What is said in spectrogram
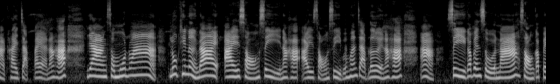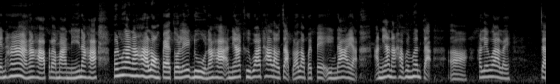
หากใครจับแปลนะคะ อย่างสมมุติว่าลูกที่ 1 ได้ i 2 4นะคะ i 2 4เพื่อนๆจับเลยนะคะอะ4 ก็เป็น 0 นะ 2 ก็เป็น 5 นะคะ ประมาณนี้นะคะ เพื่อนๆนะคะ ลองแปลตัวเลขดูนะคะ อันนี้คือว่าถ้าเราจับแล้วเราไปแปลเองได้อะอันนี้นะคะเพื่อนๆจะเอ่อเขาเรียกว่าอะไร จะ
